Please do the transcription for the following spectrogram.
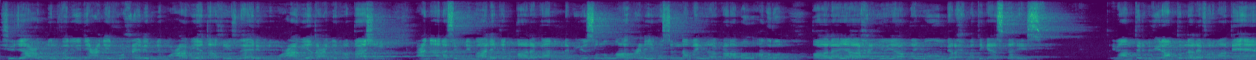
شجاع بن الوليد عن الرحيل بن معاوية أخي زهير بن معاوية عن الرقاشي عن أنس بن مالك قال كان النبي صلى الله عليه وسلم إذا قربه أمر قال يا حي يا قيوم برحمتك أستغيث امام ترمذی رحمۃ اللہ علیہ فرماتے ہیں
